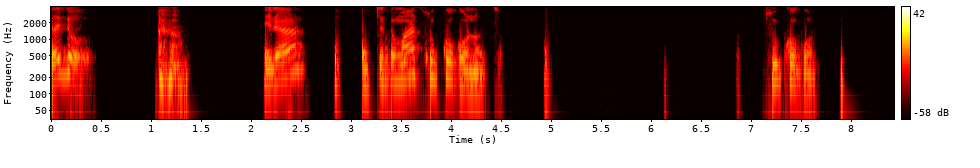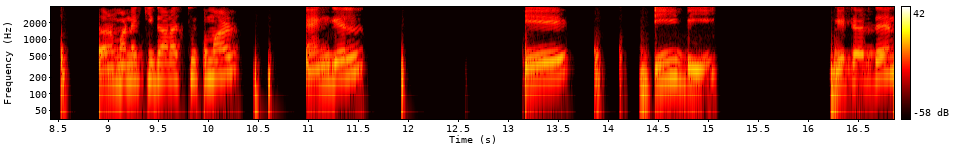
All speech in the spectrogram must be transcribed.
তাই তো? এটা হচ্ছে তোমার সূক্ষ্মকোণ হচ্ছে। সূক্ষ্মকোণ তার মানে কি দাঁড়াচ্ছে তোমার? Angle A DB greater than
